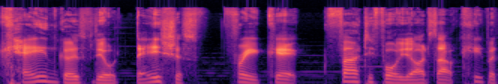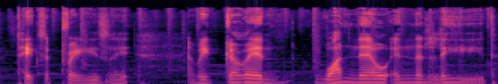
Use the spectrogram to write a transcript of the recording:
Kane goes for the audacious free kick, 34 yards out. Keeper takes it pretty easily. and we go in 1 0 in the lead.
